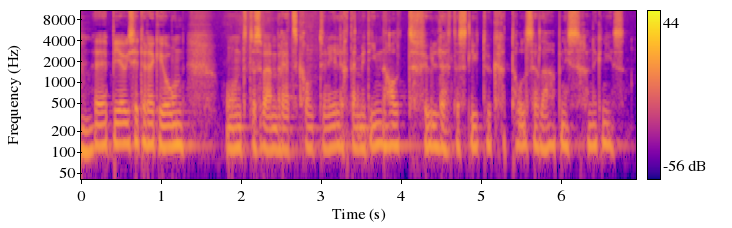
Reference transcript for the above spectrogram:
mhm. äh, bei uns in der Region. Und das werden wir jetzt kontinuierlich dann mit Inhalt füllen, dass die Leute wirklich ein tolles Erlebnis können geniessen können.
